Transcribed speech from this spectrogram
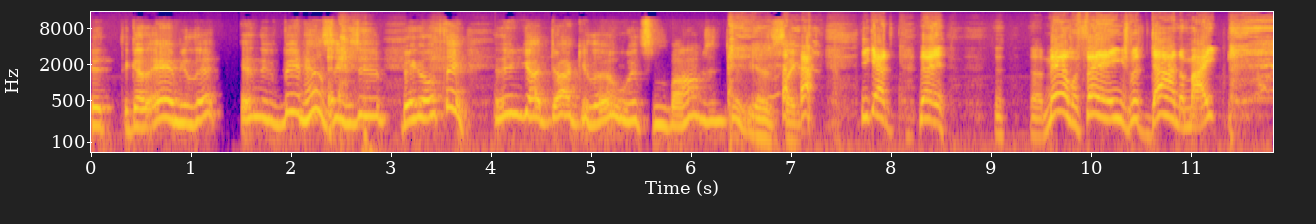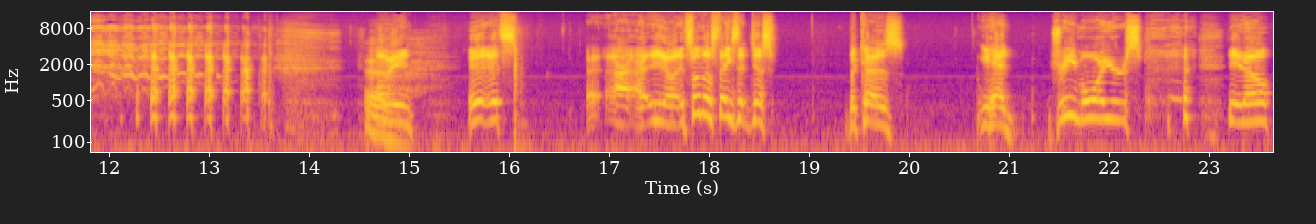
it, they got the amulet and the Van Helsing's a big old thing. And then you got Dracula with some bombs and you know, it's like You got the, the man with fangs with dynamite. I mean, it, it's I, you know it's one of those things that just because you had Dream Warriors, you know,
